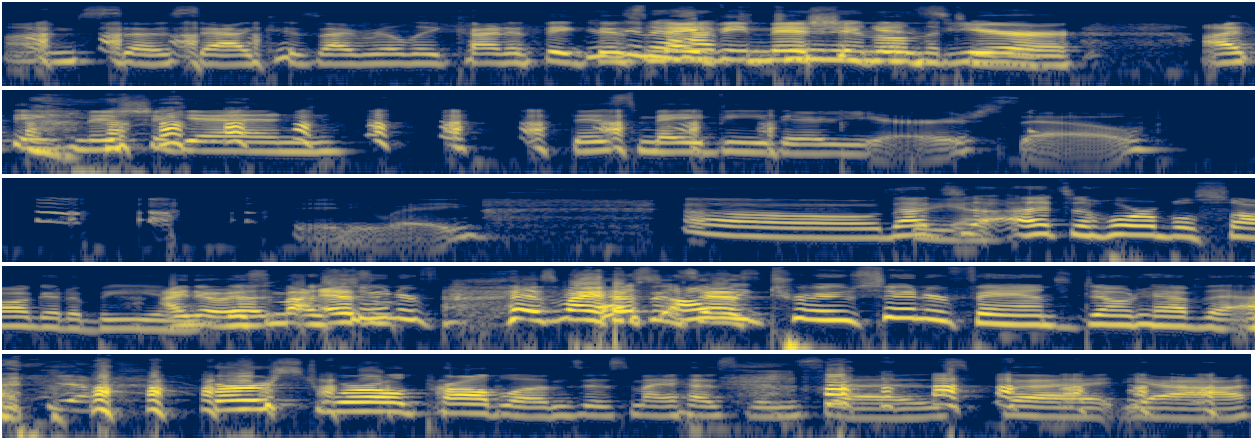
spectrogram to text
I'm so sad because I really kind of think You're this may be Michigan's TV. year. I think Michigan, this may be their year. So, anyway. Oh, that's yeah. a, that's a horrible saga to be in. I know. That- As my, as, Sooner, as my that's husband only true. Sooner fans don't have that. first world problems, as my husband says. But yeah,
